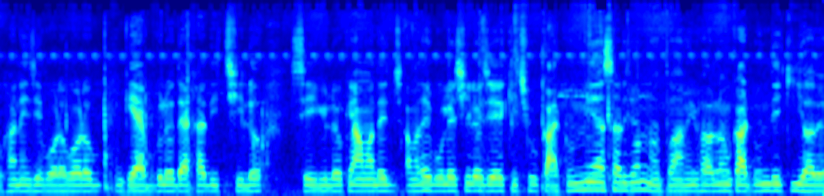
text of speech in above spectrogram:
ওখানে যে বড় বড় গ্যাপগুলো দেখা দিচ্ছিল, সেইগুলোকে আমাদের আমাদের বলেছিল যে কিছু কার্টুন নিয়ে আসার জন্য। তো আমি ভাবলাম কার্টুন দিয়ে কী হবে?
